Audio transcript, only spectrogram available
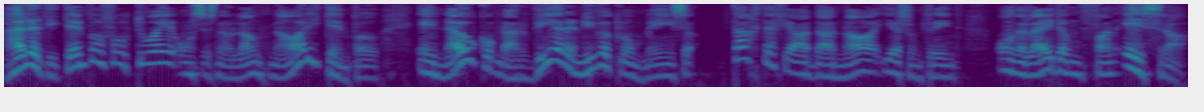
Hulle het die tempel voltooi. Ons is nou lank na die tempel en nou kom daar weer 'n nuwe klomp mense 80 jaar daarna eers omtrent onder leiding van Esra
